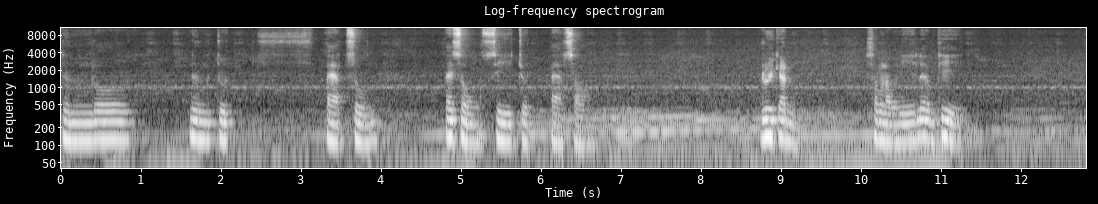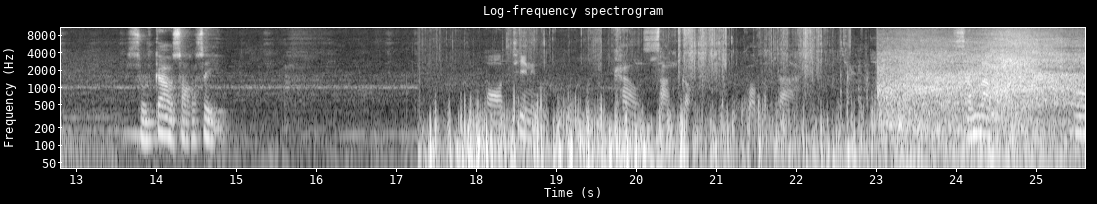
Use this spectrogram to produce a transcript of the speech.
หนึ่งโลหนึ่งจุดแปดศูนย์ไปส่งสี่จุดแปดสองลุยกันสำหรับวันนี้เริ่มที่ศูนย์เก้าสองสี่ออที่หนึ่งข้าวสามกล่องครัวคุณตาำหรับออ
